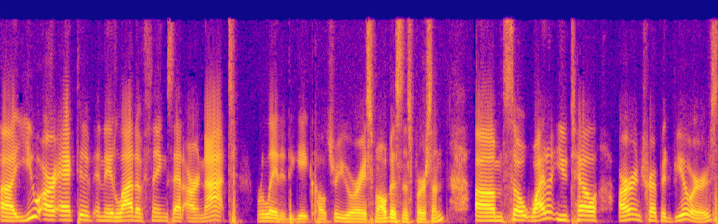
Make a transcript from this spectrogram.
uh, you are active in a lot of things that are not related to geek culture. You are a small business person. Um, so, why don't you tell our intrepid viewers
